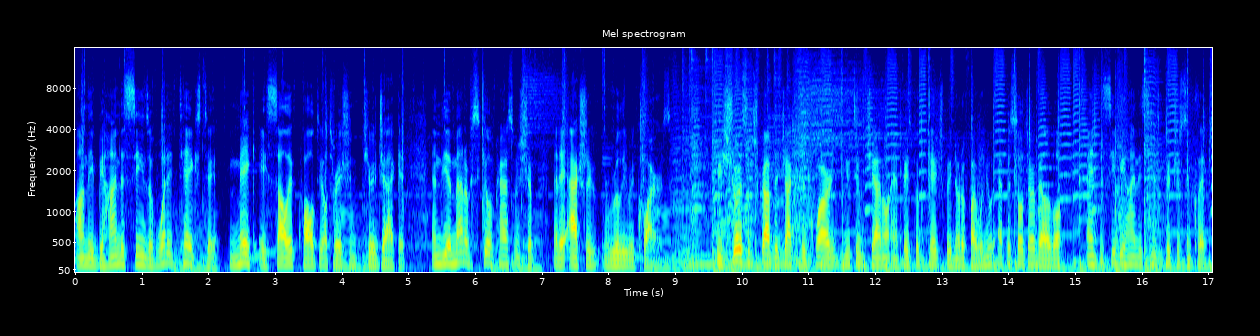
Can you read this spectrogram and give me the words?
on the behind the scenes of what it takes to make a solid quality alteration to your jacket and the amount of skilled craftsmanship that it actually really requires. Be sure to subscribe to Jackets Required YouTube channel and Facebook page to be notified when new episodes are available and to see behind the scenes pictures and clips.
